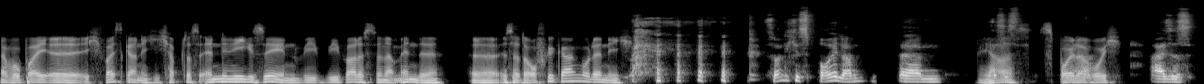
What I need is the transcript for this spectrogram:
Ja, wobei, äh, ich weiß gar nicht, ich habe das Ende nie gesehen. Wie, wie war das denn am Ende? Äh, ist er draufgegangen oder nicht? Soll ich es spoilern? Ähm, Ja, ist- Spoiler ja. ruhig. Also es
